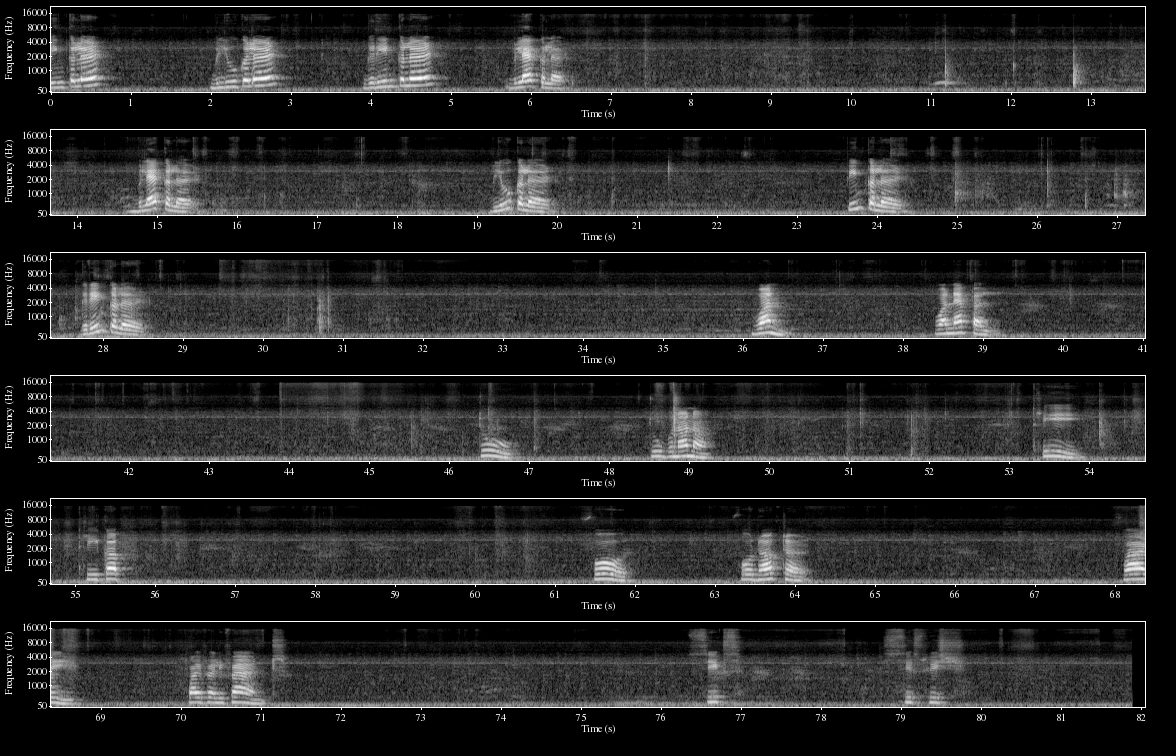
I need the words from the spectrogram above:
pink colour blue colour green colour black colour black colour blue colour pink colour green colour 1 apple, 2 banana, 3 cup, 4 doctor, five five elephant six six fish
